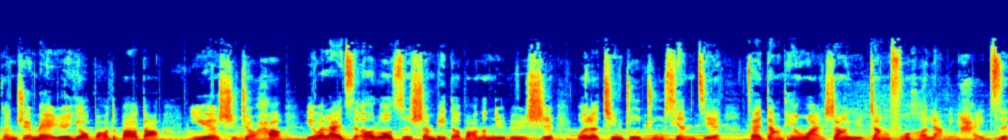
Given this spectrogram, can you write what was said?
根据《每日邮报》的报道，一月十九号，一位来自俄罗斯圣彼得堡的女律师，为了庆祝主显节，在当天晚上与丈夫和两名孩子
